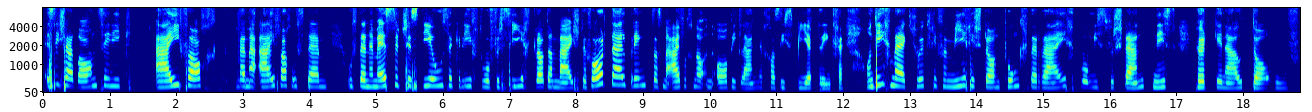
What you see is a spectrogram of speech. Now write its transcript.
es ist auch wahnsinnig einfach wenn man einfach aus, dem, aus diesen Messages die rausgreift, die für sich gerade am meisten Vorteil bringt, dass man einfach noch einen Abend länger kann sein Bier trinken kann. Und ich merke wirklich, für mich ist da ein Punkt erreicht, wo mein Verständnis hört genau da auf.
